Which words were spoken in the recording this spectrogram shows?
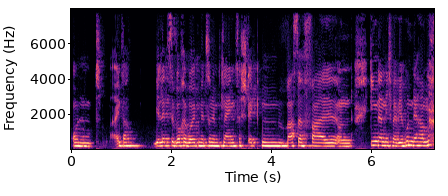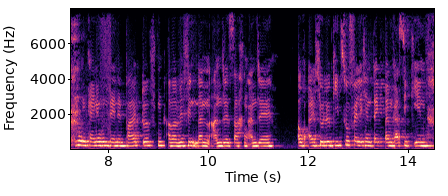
und einfach wir letzte Woche wollten wir zu einem kleinen versteckten Wasserfall und ging dann nicht, weil wir Hunde haben und keine Hunde in den Park durften. Aber wir finden dann andere Sachen, andere auch Archäologie zufällig entdeckt beim Gassi gehen.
